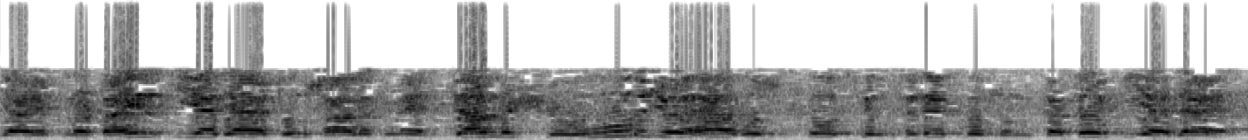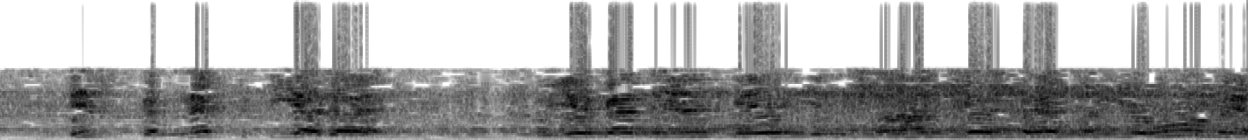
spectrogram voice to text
یا ہپنوٹائز کیا جائے تو اس حالت میں جب شعور جو ہے اس کو سلسلے کو منقطع کیا جائے ڈسکنیکٹ کیا جائے، تو یہ کہتے ہیں کہ انسان کے تحت شعور میں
